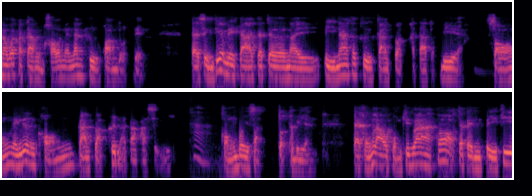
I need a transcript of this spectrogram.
นวัตกรรมของเขานั้นนั่นคือความโดดเด่น แต่สิ่งที่อเมริกาจะเจอในปีหน้าก็คือการปรับอัตราดอกเบี้ยสองในเรื่องของการปรับขึ้นอัตราภาษีของบริษัทจดทะเบียน แต่ของเราผมคิดว่าก็จะเป็นปีที่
